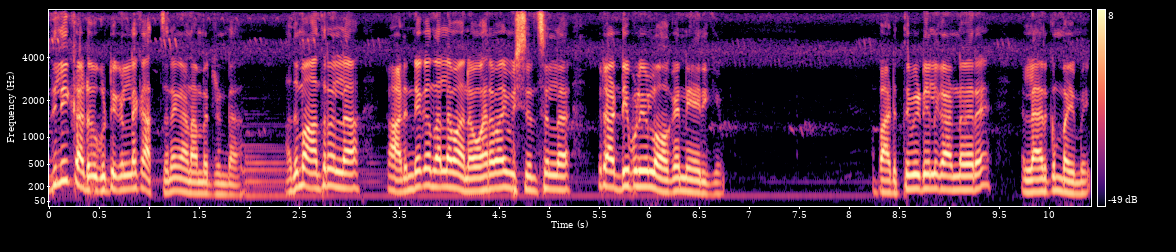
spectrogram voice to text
ഇതിൽ ഈ കടുവ കുട്ടികളുടെ അച്ഛനെ കാണാൻ പറ്റുന്നുണ്ട. അത് മാത്രമല്ല കാടിന്റെയൊക്കെ നല്ല മനോഹരമായ വിഷ്വൽസ് ഉള്ള ഒരു അടിപൊളി വ്ളോഗ് തന്നെയായിരിക്കും. അപ്പോൾ അടുത്ത വീഡിയോയിൽ കാണുന്നവരെ എല്ലാവർക്കും ബൈ ബൈ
